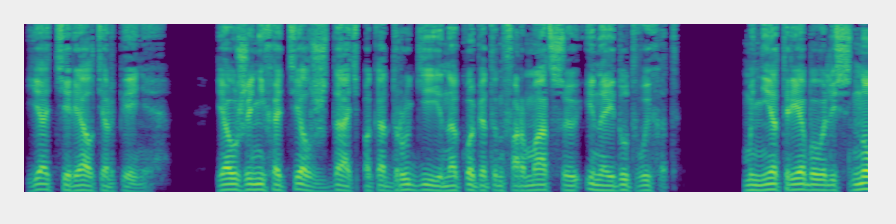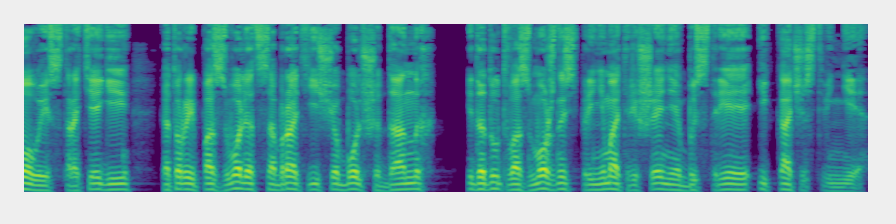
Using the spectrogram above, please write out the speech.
Я терял терпение. Я уже не хотел ждать, пока другие накопят информацию и найдут выход. Мне требовались новые стратегии, которые позволят собрать еще больше данных и дадут возможность принимать решения быстрее и качественнее.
